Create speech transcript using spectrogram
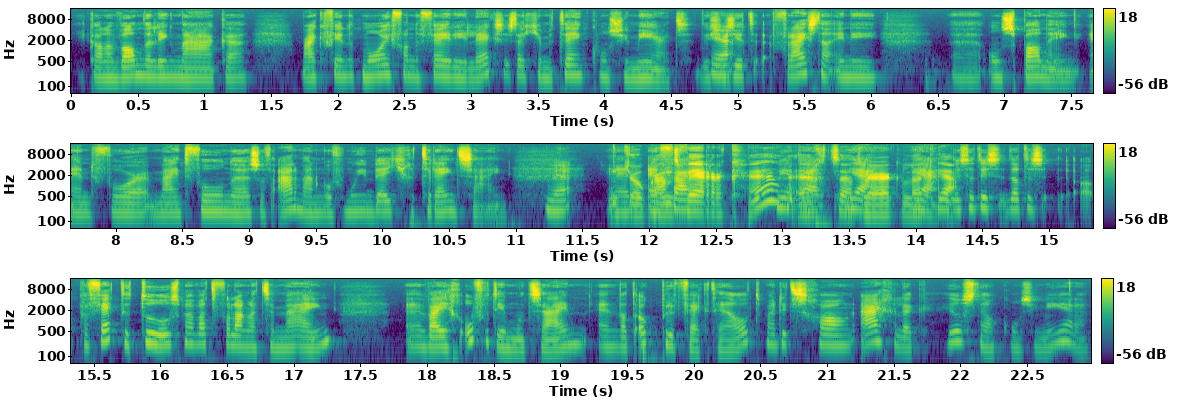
Je kan een wandeling maken. Maar ik vind het mooie van de V-Relax is dat je meteen consumeert. Dus Ja. je zit vrij snel in die eh, ontspanning. En voor mindfulness of ademhaling moet je een beetje getraind zijn. Ja. moet je ook aan vaak- het werk, hè? Ja, Echt ja, daadwerkelijk. Ja, Ja, Dus dat is, dat is perfecte tools, maar wat voor lange termijn. Eh, waar je geoefend in moet zijn en wat ook perfect helpt. Maar dit is gewoon eigenlijk heel snel consumeren.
